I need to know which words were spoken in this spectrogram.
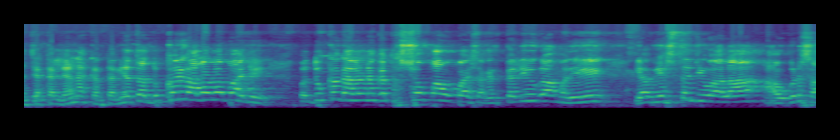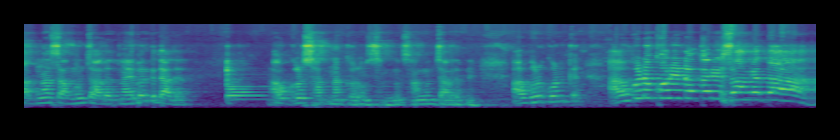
याच्या कल्याणाकरता याचा दुःखही घालवलं पाहिजे. पण दुःख घालवण्याकरता सोपा उपाय सांगायचा. कलियुगामध्ये या व्यस्त जीवाला अवघड साधना सांगून चालत नाही बरं का दादा. अवघड साधना करून सांगून सांगून चालत नाही. अवघड कोण अवघड कोणी न करी सांगता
